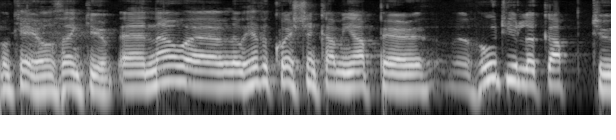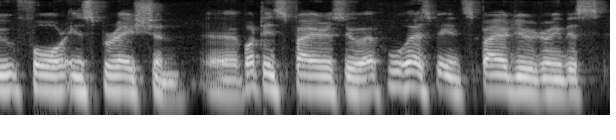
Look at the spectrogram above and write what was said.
Okay, well, thank you. And now uh, we have a question coming up here. Who do you look up to for inspiration? Uh, what inspires you? Who has inspired you during this uh,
